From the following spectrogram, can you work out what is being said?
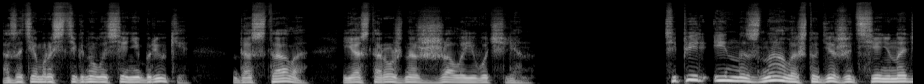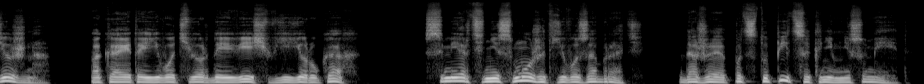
А затем расстегнула сени брюки, достала и осторожно сжала его член. Теперь Инна знала, что держит Сеню надежно. Пока эта его твердая вещь в ее руках, смерть не сможет его забрать, даже подступиться к ним не сумеет.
